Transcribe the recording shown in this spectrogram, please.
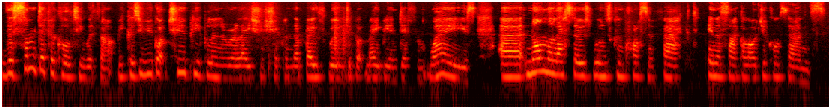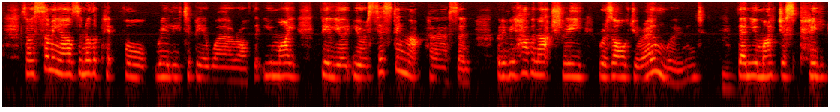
there's some difficulty with that because if you've got two people in a relationship and they're both wounded but maybe in different ways uh, nonetheless those wounds can cross infect in a psychological sense so it's something else another pitfall really to be aware of that you might feel you're, you're assisting that person but if you haven't actually resolved your own wound. Then you might just be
